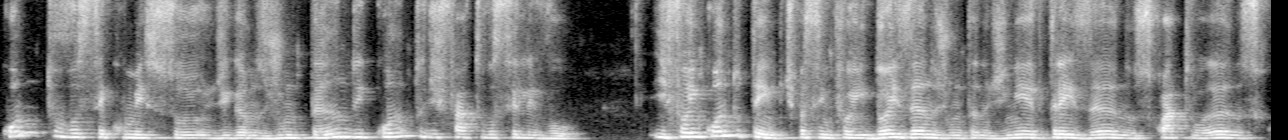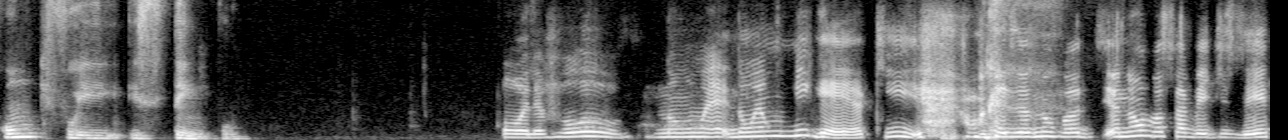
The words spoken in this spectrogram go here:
quanto você começou, digamos, juntando e quanto de fato você levou? E foi em quanto tempo? Tipo assim, foi dois anos juntando dinheiro, três anos, quatro anos? Como que foi esse tempo? Olha, vou não é não é um migué aqui, mas eu não vou eu não vou saber dizer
